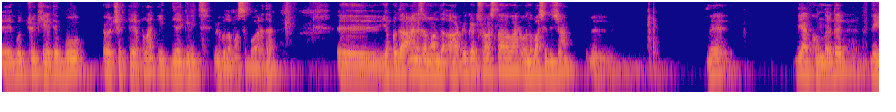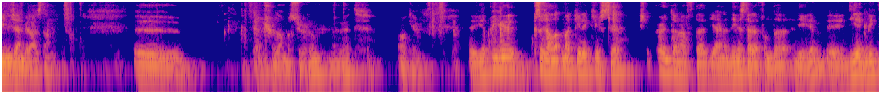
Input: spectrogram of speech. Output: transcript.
E, bu Türkiye'de bu ölçekte yapılan ilk Diagrid uygulaması bu arada. E, yapıda aynı zamanda Art Rigger Truss'lar var, onu bahsedeceğim. E, ve diğer konulara da değineceğim birazdan. Ee, şuradan basıyorum. Evet. Okey. E, yapıyı kısaca anlatmak gerekirse işte ön tarafta yani deniz tarafında diyelim e, diagrid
